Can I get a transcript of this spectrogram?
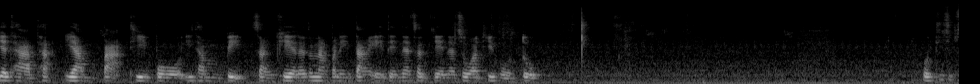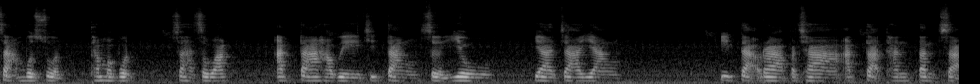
ยถาทะยามปะทีโป อิทัมปิ สังเครัตนังปณิตัง เอเตนะสัจเจนะสุวัติโหตุ บทที่ 13 บทสวด ธรรมบท สหัสวรรคอัตตาหาเวชิตัง เสยโย ยาจายัง อิตาราปชา อัตตะทันตันสะ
